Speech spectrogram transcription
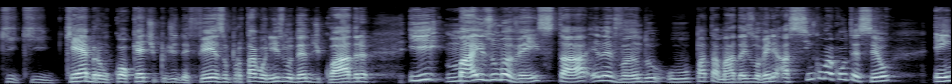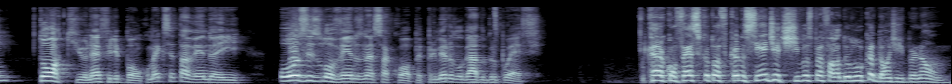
que, que, quebram qualquer tipo de defesa, o protagonismo dentro de quadra, e mais uma vez está elevando o patamar da Eslovênia, assim como aconteceu em Tóquio, né, Filipão? Como é que você tá vendo aí os eslovenos nessa Copa? Primeiro lugar do grupo F. Cara, confesso que eu tô ficando sem adjetivos para falar do Luca Doncic, Brunão.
